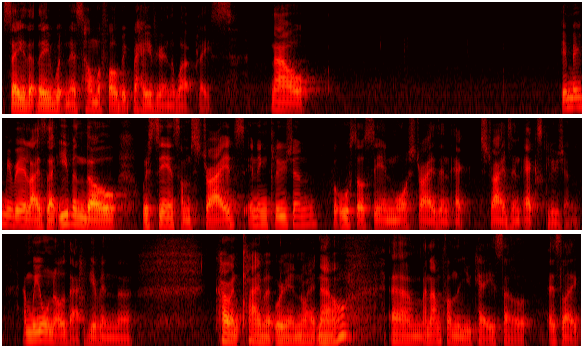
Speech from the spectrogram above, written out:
say that they witness homophobic behavior in the workplace. Now, it made me realize that even though we're seeing some strides in inclusion, we're also seeing more strides in, strides in exclusion. And we all know that given the current climate we're in right now. Um, and I'm from the UK, so it's like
